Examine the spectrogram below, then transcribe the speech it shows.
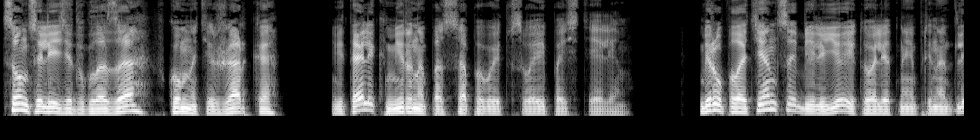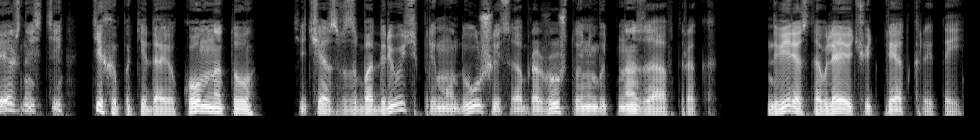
Солнце лезет в глаза, в комнате жарко, Виталик мирно посапывает в своей постели. Беру полотенце, белье и туалетные принадлежности, тихо покидаю комнату. Сейчас взбодрюсь, приму душ и соображу что-нибудь на завтрак. Дверь оставляю чуть приоткрытой.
